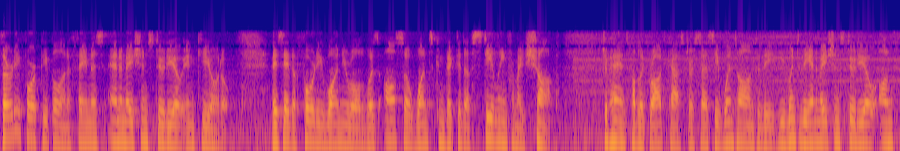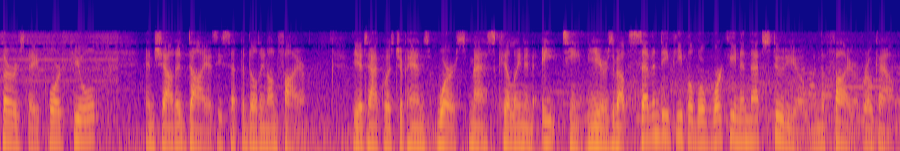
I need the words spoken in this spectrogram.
34 people in a famous animation studio in Kyoto. They say the 41 year old was also once convicted of stealing from a shop. Japan's public broadcaster says he went on to the he went to the animation studio on Thursday, poured fuel, and shouted "Die" as he set the building on fire. The attack was Japan's worst mass killing in 18 years. About 70 people were working in that studio when the fire broke out.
